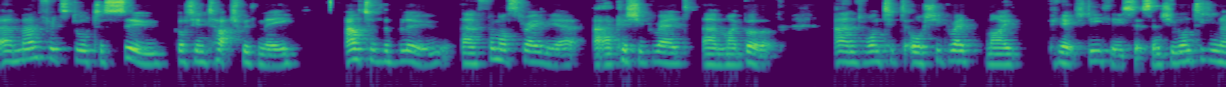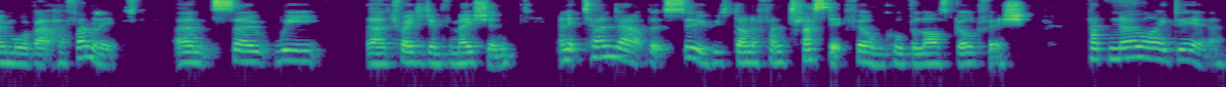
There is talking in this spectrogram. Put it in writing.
uh, Manfred's daughter Sue got in touch with me out of the blue uh, from Australia because uh, she'd read uh, my book and wanted to, or she'd read my PhD thesis and she wanted to know more about her family. Um, so we uh, traded information. And it turned out that Sue, who's done a fantastic film called The Last Goldfish, had no idea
